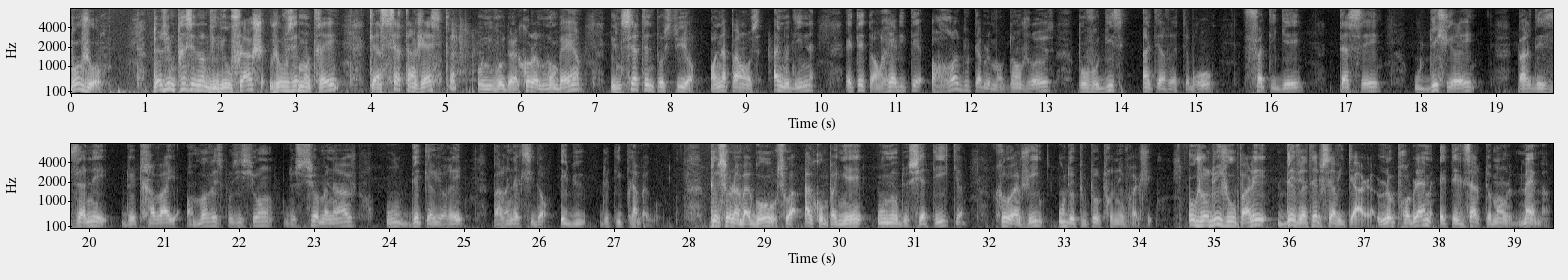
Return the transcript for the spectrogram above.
Bonjour. Dans une précédente vidéo flash, je vous ai montré qu'un certain geste au niveau de la colonne lombaire, une certaine posture en apparence anodine, était en réalité redoutablement dangereuse pour vos disques intervertébraux, fatigués, tassés ou déchirés par des années de travail en mauvaise position, de surmenage ou détériorés par un accident aigu de type lumbago que ce lumbago soit accompagné ou non de sciatique, cryoalgie ou de toute autre névralgie. Aujourd'hui, je vais vous parler des vertèbres cervicales. Le problème est exactement le même.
